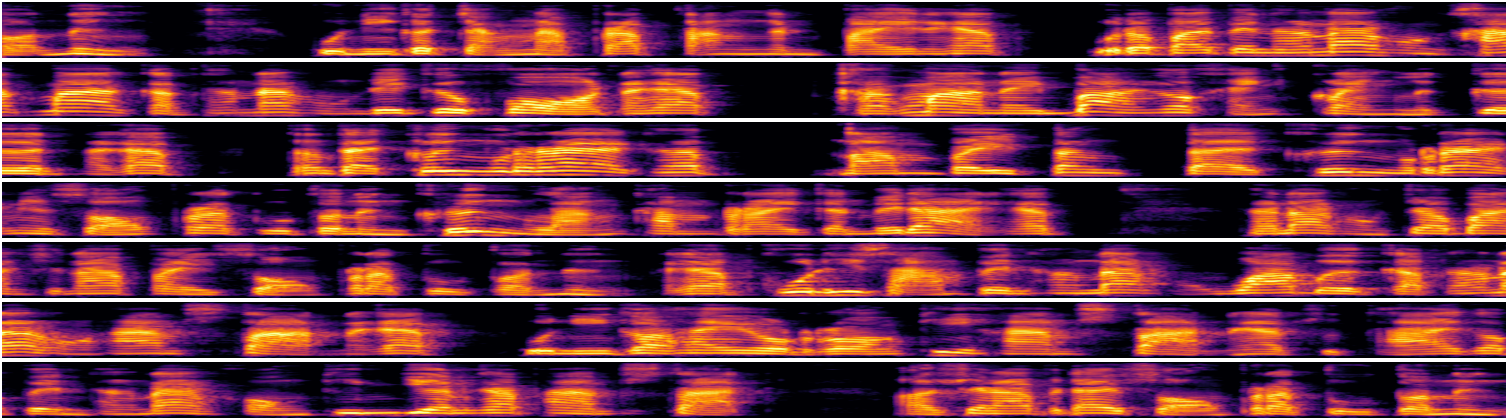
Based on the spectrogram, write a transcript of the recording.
ต่อ 1 คู่นี้ก็จังหนับรับตังกันไปนะครับคู่ต่อไปเป็นทางด้านของคักมากกับทางด้านของเดเกอร์ฟอร์ดนะครับคักมาในบ้านก็แข็งแกร่งเหลือเกินนะครับ ตั้งแต่ครึ่งแรกครับนำไปตั้งแต่ครึ่งแรกในสองประตูต่อหนึ่งครึ่งหลังทำไรกันไม่ได้ครับทางด้านของเจ้าบ้านชนะไป 2 ประตูต่อหนึ่งนะครับคู่ที่ 3 เป็นทางด้านของวาเบิร์กกับทางด้านของฮามสตัดนะครับคู่นี้ก็ให้รองที่ฮามสตัดนะครับสุดท้ายก็เป็นทางด้านของทีมเยือนครับฮามสตัด เอาชนะไปได้ 2 ประตูต่อหนึ่ง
